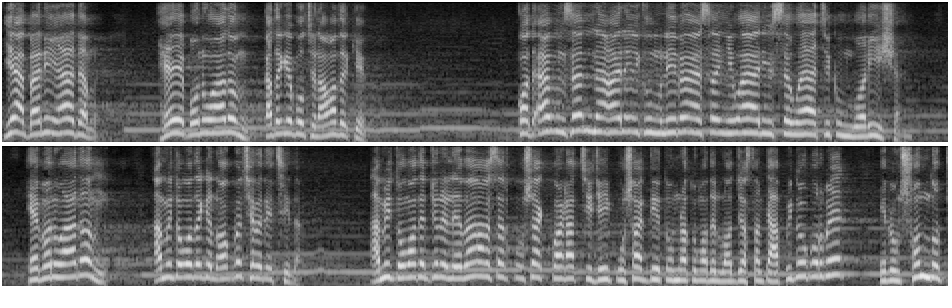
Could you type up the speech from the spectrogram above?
ইয়া বানি আদম হে বনু আদম কাদেরকে বলছেন আমাদেরকে قد أنزلنا عليكم لباسا يواري سواتكم وريشا হে বনু আদম আমি তোমাদেরকে নগ্ন ছেড়ে দিচ্ছি না আমি তোমাদের জন্য লেবাস আর পোশাক পাঠাচ্ছি যেই পোশাক দিয়ে তোমরা তোমাদের লজ্জাস্থানকে আপিত করবে এবং সৌন্দর্য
